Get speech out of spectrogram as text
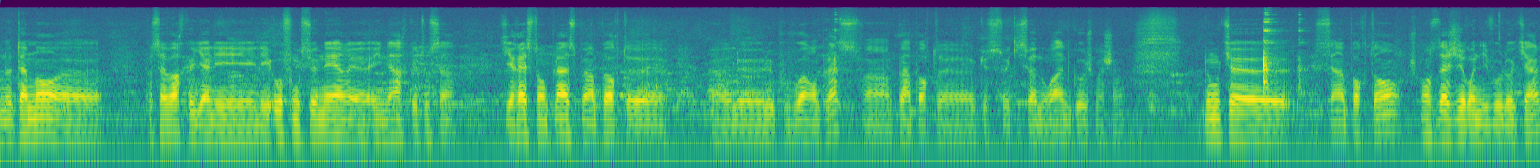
notamment, il faut savoir qu'il y a les, hauts fonctionnaires, énarques et tout ça, qui restent en place, peu importe le, pouvoir en place, peu importe que ce soit qu'il soit droite, gauche, machin. Donc c'est important, je pense, d'agir au niveau local.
